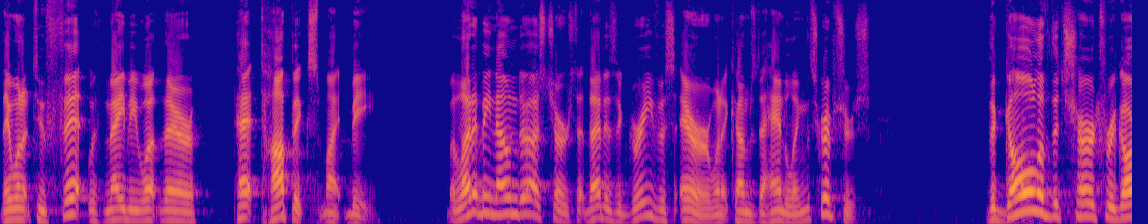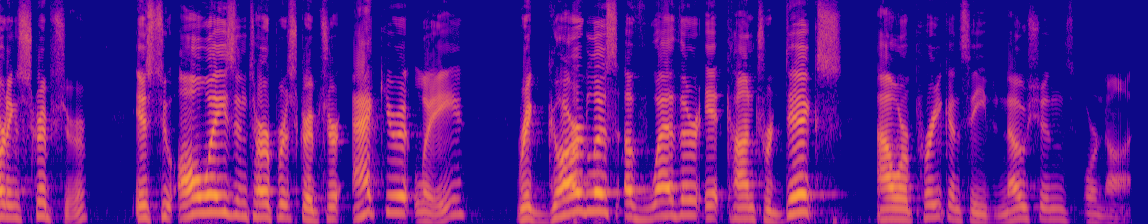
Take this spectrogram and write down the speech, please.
They want it to fit with maybe what their pet topics might be. But let it be known to us, church, that that is a grievous error when it comes to handling the Scriptures. The goal of the church regarding Scripture is to always interpret Scripture accurately, regardless of whether it contradicts our preconceived notions or not.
